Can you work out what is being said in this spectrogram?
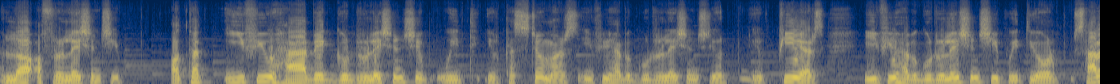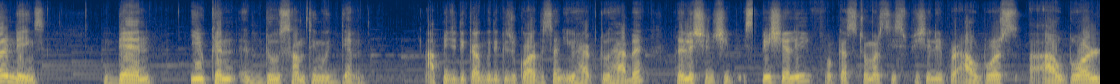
law of relationship অর্থাৎ if you have a good relationship with your customers if you have a good relationship your peers if you have a good relationship with your surroundings then you can do something with them আপনি যদি কাউকে দিয়ে কিছু করাতে চান you have to have a relationship specially for customers specially for outwards outworld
